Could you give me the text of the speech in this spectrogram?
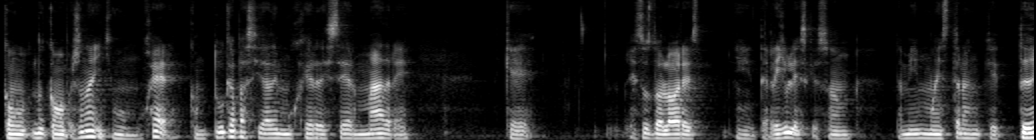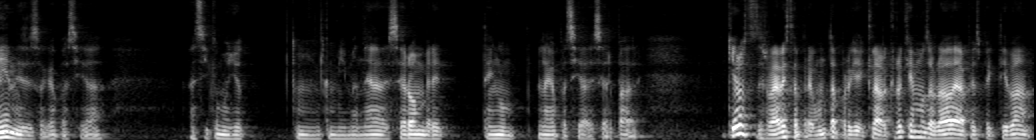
como, como persona y como mujer con tu capacidad de mujer de ser madre que esos dolores eh, terribles que son también muestran que tienes esa capacidad así como yo con, con mi manera de ser hombre tengo la capacidad de ser padre. Quiero cerrar esta pregunta porque, claro, creo que hemos hablado de la perspectiva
